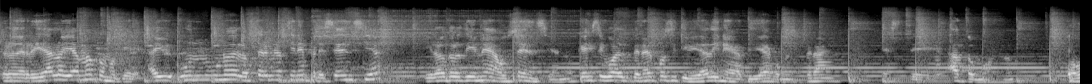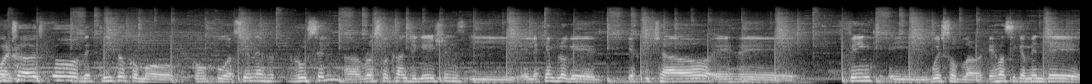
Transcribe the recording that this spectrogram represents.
Pero Derrida lo llama como que hay un, uno de los términos tiene presencia y el otro tiene ausencia, ¿no? Que es igual tener positividad y negatividad, como si fueran este, átomos, ¿no? He escuchado bueno. esto descrito como conjugaciones Russell, uh, Russell Conjugations, y el ejemplo que, que, he escuchado es de Think y Whistleblower, que es básicamente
